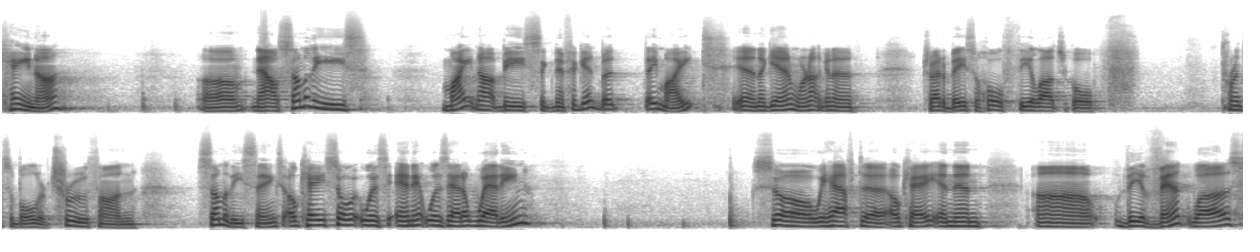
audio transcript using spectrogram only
Cana. Um, now, some of these might not be significant, but they might. And again, we're not going to try to base a whole theological principle or truth on some of these things. Okay, so it was, and it was at a wedding. So we have to, okay, and then uh, the event was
